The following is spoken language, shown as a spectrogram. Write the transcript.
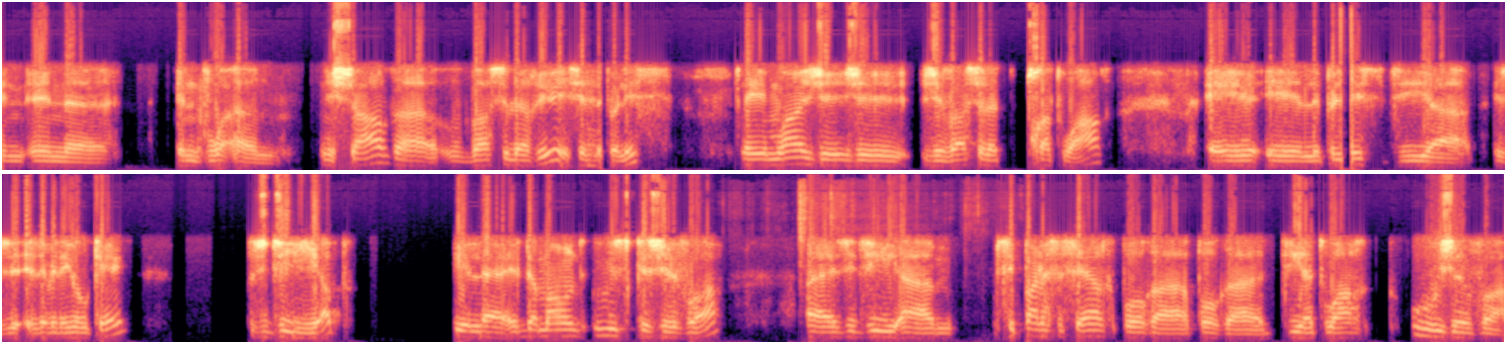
une, une, une, um, une char va sur la rue et c'est la police. Et moi, je, je, je vais sur le trottoir et, et le police dit uh, is, everything okay? Je dis Yup. Il, euh, il demande où est-ce que je vais. Euh, je dis um, c'est pas nécessaire pour, uh, pour uh, dire à toi où je vais.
